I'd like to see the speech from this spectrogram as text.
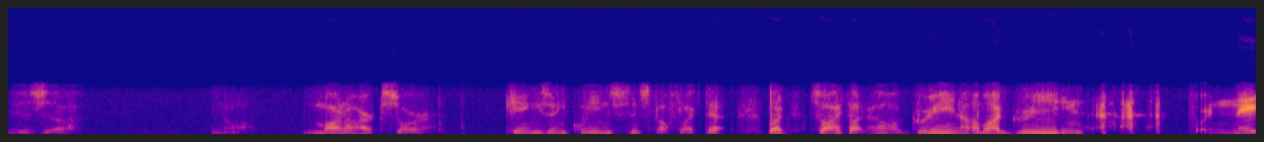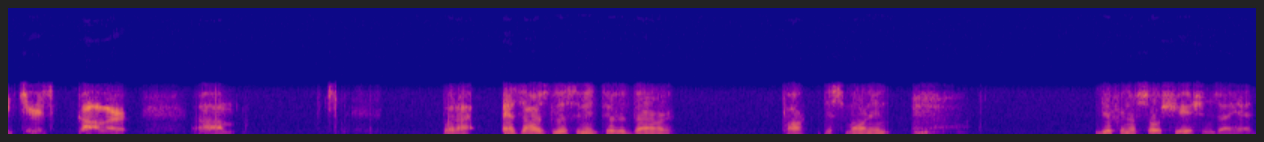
is uh, you know monarchs or kings and queens and stuff like that. But so I thought, oh, green. How about green for nature's color? Um, but I, as I was listening to the Dharma talk this morning, different associations I had.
